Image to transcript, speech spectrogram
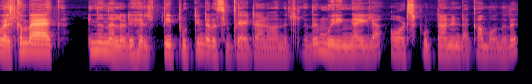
വെൽക്കം ബാക്ക് ഇന്ന് നല്ലൊരു ഹെൽത്തി പുട്ടിന്റെ റെസിപ്പി ആയിട്ടാണ് വന്നിട്ടുള്ളത്. മുരിങ്ങ ഇല ഓട്സ് പുട്ടാണ് ഉണ്ടാക്കാൻ പോകുന്നത്.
